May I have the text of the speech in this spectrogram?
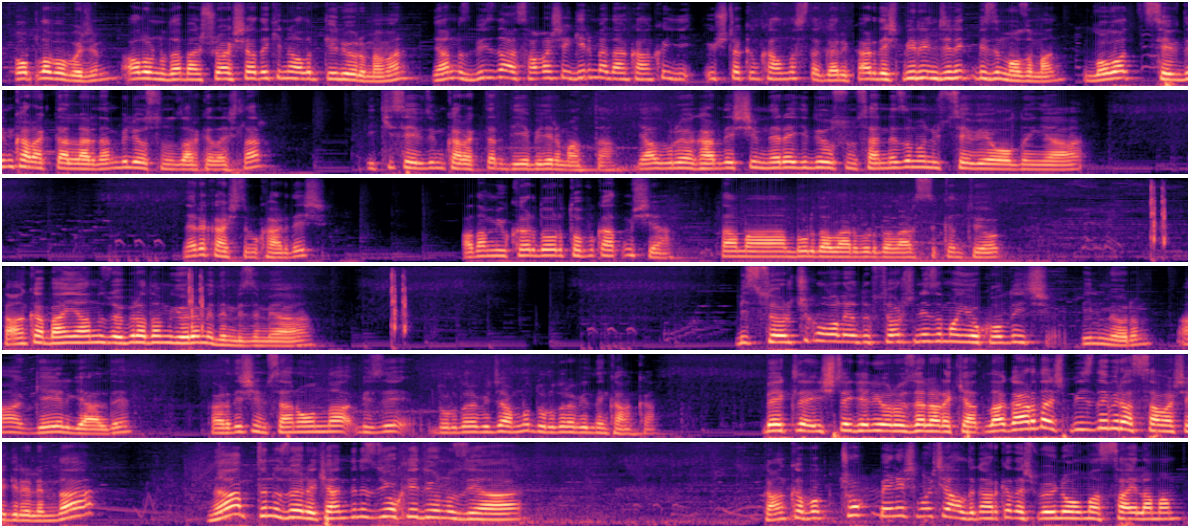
Topla babacım. Al onu da ben şu aşağıdakini alıp geliyorum hemen. Yalnız biz daha savaşa girmeden kanka 3 takım kalması da garip. Kardeş birincilik bizim o zaman. Lola sevdiğim karakterlerden biliyorsunuz arkadaşlar. İki sevdiğim karakter diyebilirim hatta. Gel buraya kardeşim nereye gidiyorsun? Sen ne zaman 3 seviye oldun ya? Nereye kaçtı bu kardeş? Adam yukarı doğru topuk atmış ya. Tamam buradalar buradalar sıkıntı yok. Kanka ben yalnız öbür adamı göremedim bizim ya. Biz Search'ü kovalıyorduk. Search ne zaman yok oldu hiç bilmiyorum. Aa Gale geldi. Kardeşim sen onunla bizi durdurabilecek mi? Durdurabildin kanka. Bekle işte geliyor özel harekat. La kardeş biz de biraz savaşa girelim da. Ne yaptınız öyle? Kendinizi yok ediyorsunuz ya. Kanka bak çok beleş maç aldık arkadaş. Böyle olmaz saylamam.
